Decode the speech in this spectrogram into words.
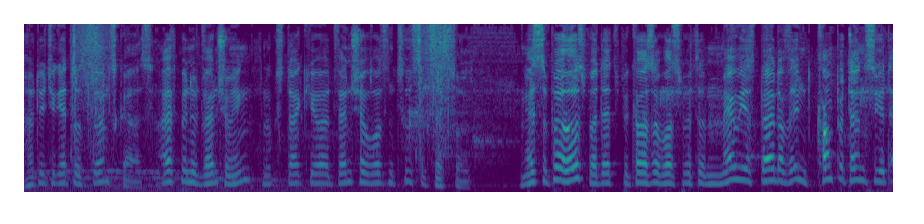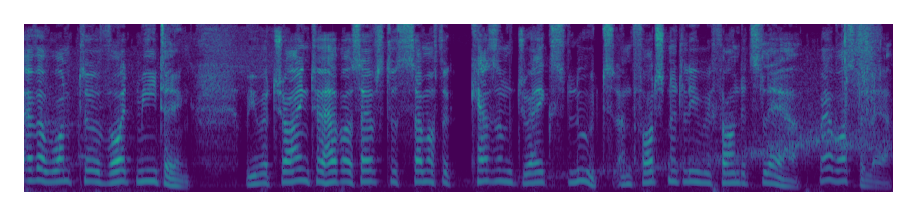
how did you get those burn scars? I've been adventuring. Looks like your adventure wasn't too successful. I suppose, but that's because I was with the merriest band of incompetence you'd ever want to avoid meeting. We were trying to help ourselves to some of the Chasm Drake's loot. Unfortunately, we found its lair. Where was the lair?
